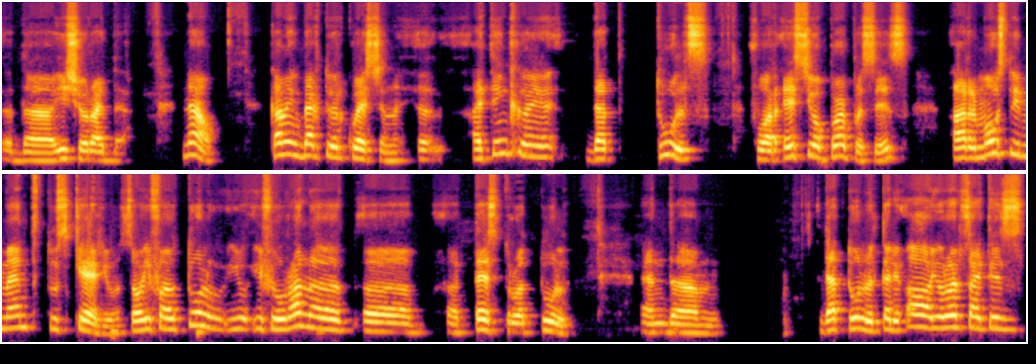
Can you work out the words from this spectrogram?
the issue right there. Now, coming back to your question, uh, I think uh, that tools for SEO purposes are mostly meant to scare you. So if a tool, you if you run a, a, a test through a tool, and um, that tool will tell you, oh, your website is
